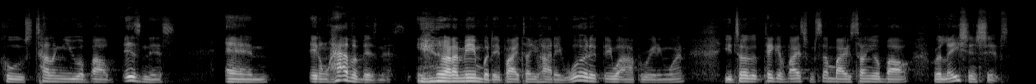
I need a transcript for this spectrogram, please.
who's telling you about business and they don't have a business. You know what I mean? But they probably tell you how they would if they were operating one. You take, take advice from somebody who's telling you about relationships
